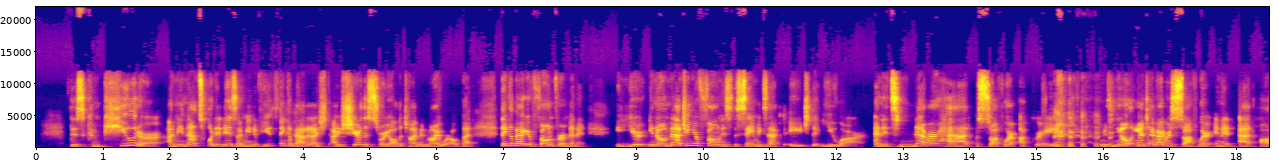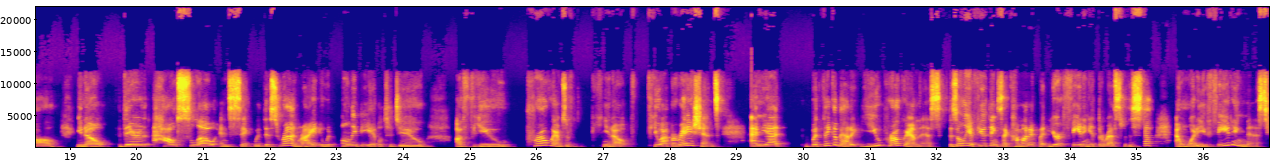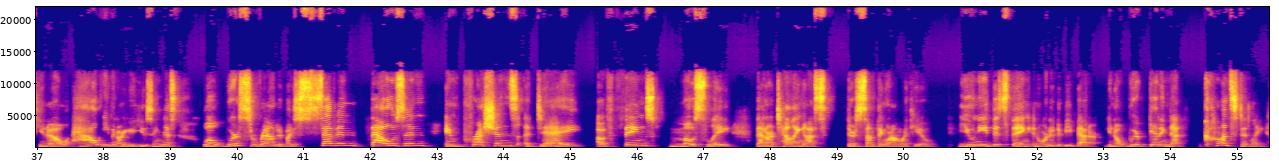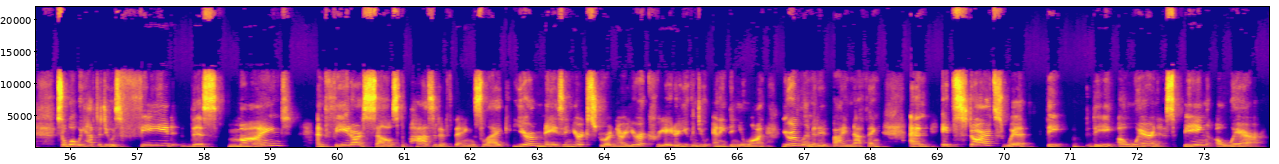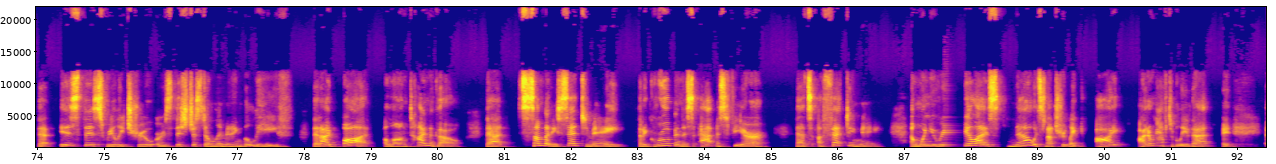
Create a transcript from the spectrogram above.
this computer. I mean that's what it is. I mean if you think about it I, I share this story all the time in my world but think about your phone for a minute. You're you know imagine your phone is the same exact age that you are and it's never had a software upgrade. There's no antivirus software in it at all. You know there how slow and sick would this run right? It would only be able to do a few programs or you know few operations. And yet but think about it you program this there's only a few things that come on it but you're feeding it the rest of the stuff. And what are you feeding this you know? How even are you using this well we're surrounded by 7000 impressions a day of things mostly that are telling us there's something wrong with you. You need this thing in order to be better. You know we're getting that constantly. So what we have to do is feed this mind and feed ourselves the positive things like you're amazing, you're extraordinary, you're a creator, you can do anything you want, you're limited by nothing. And it starts with the the awareness being aware that is this really true or is this just a limiting belief that i bought a long time ago that somebody said to me that i grew up in this atmosphere that's affecting me and when you realize, no, it's not true. Like I, I don't have to believe that. It,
